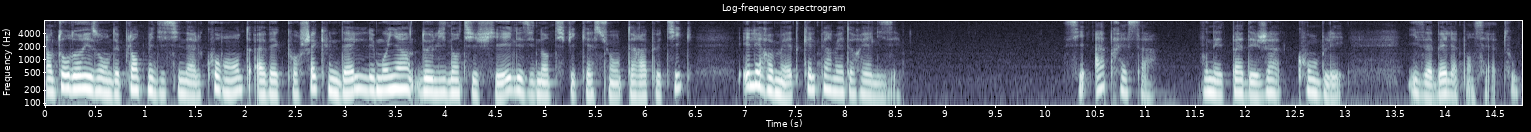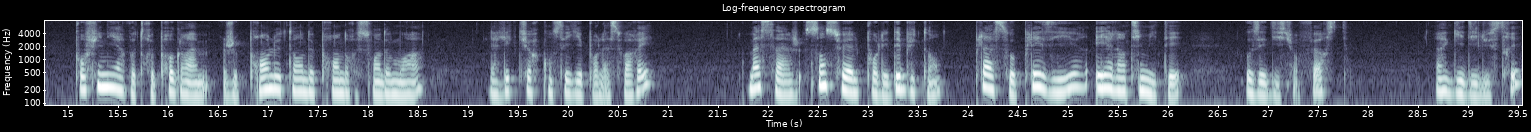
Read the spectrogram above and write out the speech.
Un tour d'horizon des plantes médicinales courantes avec pour chacune d'elles les moyens de l'identifier, les identifications thérapeutiques et les remèdes qu'elle permet de réaliser. Si après ça, vous n'êtes pas déjà comblé, Isabelle a pensé à tout. Pour finir votre programme Je prends le temps de prendre soin de moi, la lecture conseillée pour la soirée, massage sensuel pour les débutants, Place au plaisir et à l'intimité aux éditions First. Un guide illustré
